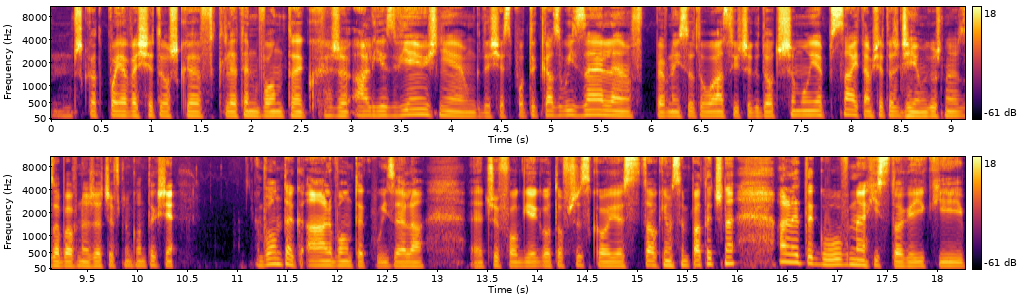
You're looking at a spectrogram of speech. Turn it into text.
na przykład pojawia się troszkę w tle ten wątek, że Al jest więźniem, gdy się spotyka z Weaselem w pewnej sytuacji, czy gdy otrzymuje psa i tam się też dzieją różne zabawne rzeczy w tym kontekście. Wątek Al, wątek Weasela e, czy Fogiego, to wszystko jest całkiem sympatyczne, ale te główne historyjki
